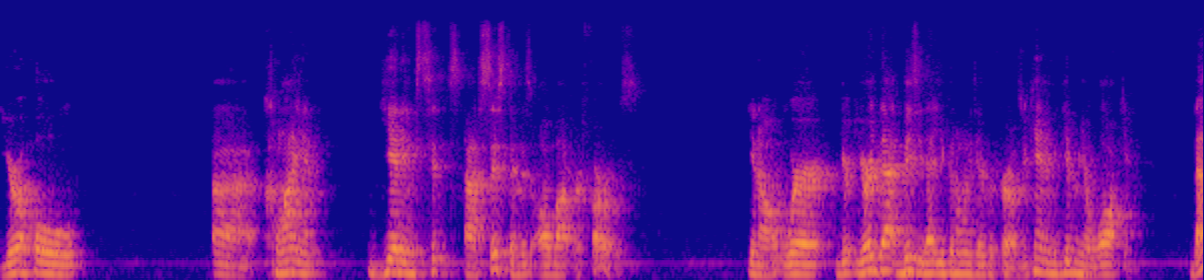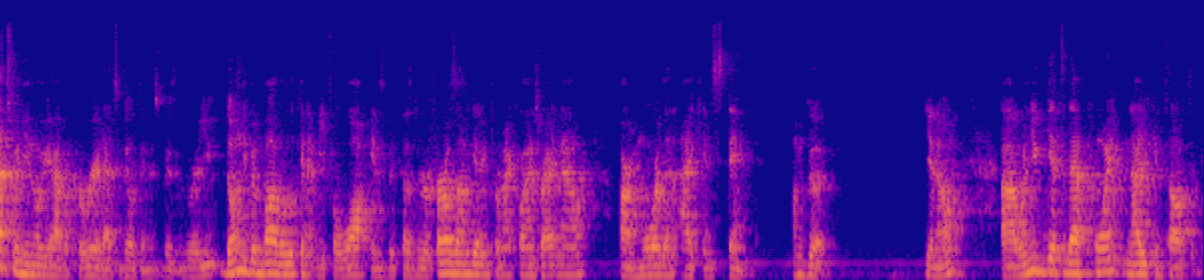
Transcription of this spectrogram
your whole uh, client getting uh, system is all about referrals. You know, where you're, you're that busy that you can only take referrals. You can't even give me a walk-in. That's when you know you have a career that's built in this business, where you don't even bother looking at me for walk-ins because the referrals I'm getting from my clients right now are more than I can stand. I'm good. You know, uh, when you get to that point, now you can talk to me.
